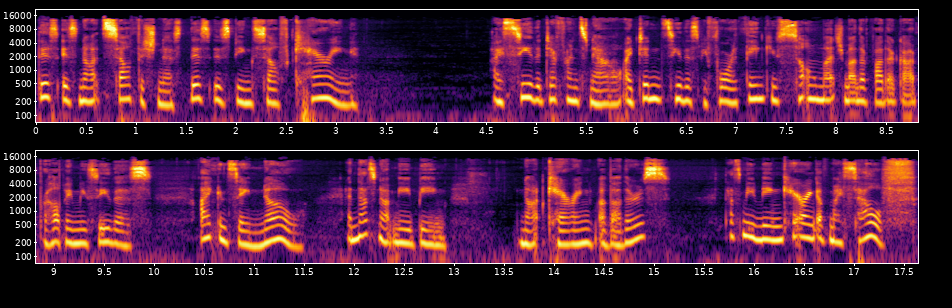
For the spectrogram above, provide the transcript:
This is not selfishness. This is being self caring. I see the difference now. I didn't see this before. Thank you so much, Mother, Father, God, for helping me see this. I can say no. And that's not me being not caring of others, that's me being caring of myself.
